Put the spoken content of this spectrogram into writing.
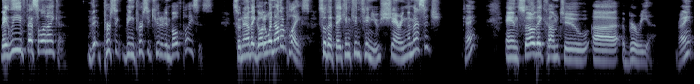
They leave Thessalonica, being persecuted in both places. So now they go to another place so that they can continue sharing the message. Okay. And so they come to, uh, Berea, right?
